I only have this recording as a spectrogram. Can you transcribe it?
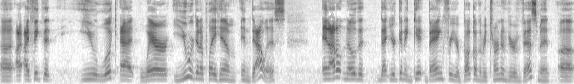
uh, I, I think that you look at where you were going to play him in Dallas, and I don't know that that you're going to get bang for your buck on the return of your investment uh,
